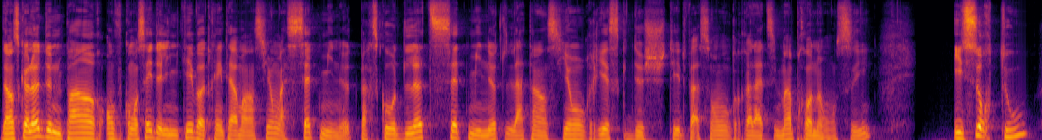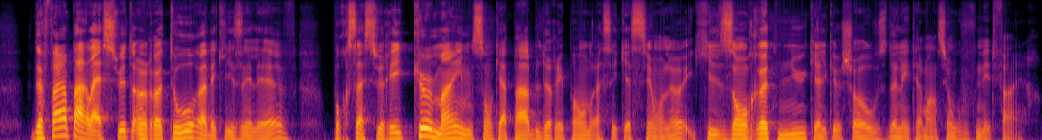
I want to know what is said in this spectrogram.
Dans ce cas-là, d'une part, on vous conseille de limiter votre intervention à 7 minutes parce qu'au-delà de 7 minutes, l'attention risque de chuter de façon relativement prononcée. Et surtout, de faire par la suite un retour avec les élèves pour s'assurer qu'eux-mêmes sont capables de répondre à ces questions-là et qu'ils ont retenu quelque chose de l'intervention que vous venez de faire.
